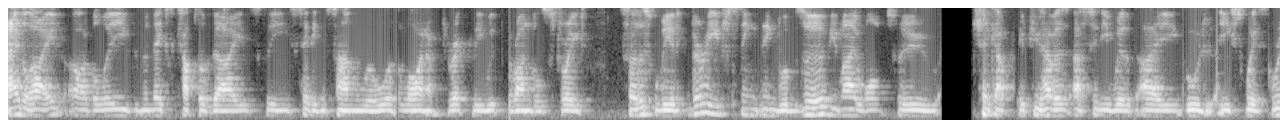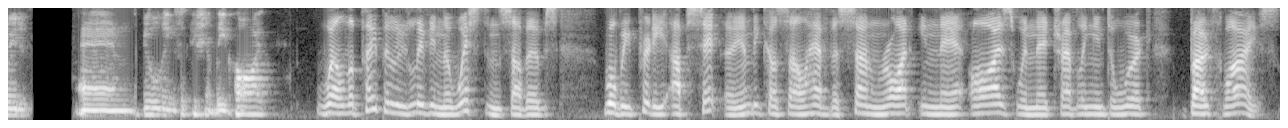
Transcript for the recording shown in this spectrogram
Adelaide, I believe, in the next couple of days, the setting sun will line up directly with Rundle Street. So this will be a very interesting thing to observe. You may want to check up if you have a, a city with a good east-west grid and building sufficiently high well, the people who live in the western suburbs will be pretty upset, Ian, because they'll have the sun right in their eyes when they're travelling into work both ways.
